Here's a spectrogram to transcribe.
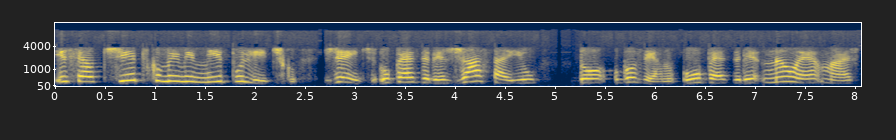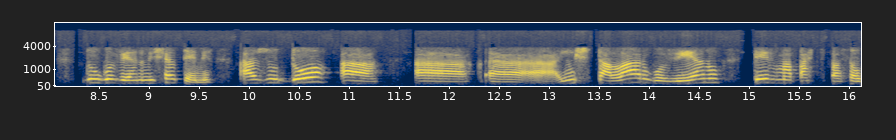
Isso é o típico mimimi político. Gente, o PSDB já saiu do governo. O PSDB não é mais do governo Michel Temer. Ajudou a, a, a instalar o governo, teve uma participação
